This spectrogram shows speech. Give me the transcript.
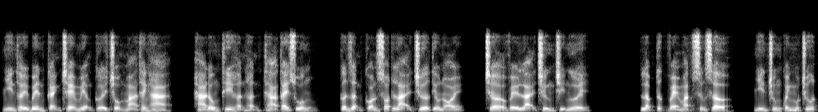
Nhìn thấy bên cạnh che miệng cười trộm mã thanh hà hà đông thi hận hận thả tay xuống, cơn giận còn sót lại chưa tiêu nói, trở về lại trường trị ngươi lập tức vẻ mặt xứng sở nhìn chung quanh một chút.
